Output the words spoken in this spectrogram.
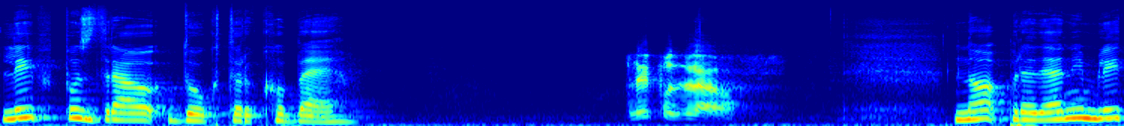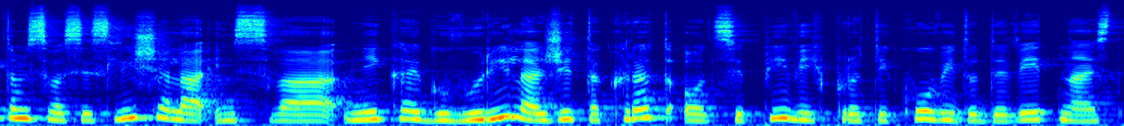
Lep pozdrav, dr. Kobe. Lep pozdrav. No, pred enim letom sva se slišala in sva nekaj govorila že takrat o cepivih proti COVID-19,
